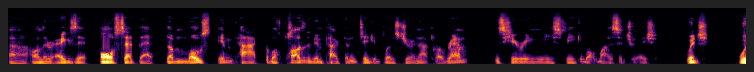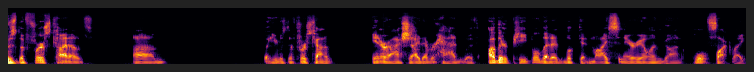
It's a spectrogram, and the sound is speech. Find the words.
uh, on their exit all said that the most impact, the most positive impact that had taken place during that program was hearing me speak about my situation, which was the first kind of, um, like it was the first kind of interaction I'd ever had with other people that had looked at my scenario and gone, oh, fuck, like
